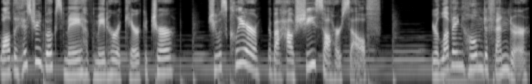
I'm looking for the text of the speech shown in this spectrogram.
While the history books may have made her a caricature, she was clear about how she saw herself your loving home defender,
